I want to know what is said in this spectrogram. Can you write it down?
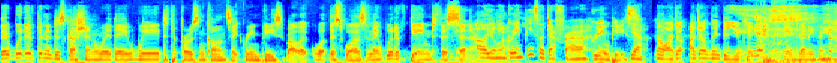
There would have been a discussion where they weighed the pros and cons at Greenpeace about like what this was, and they would have gamed this scenario. Oh, you mean out. Greenpeace or Defra? Greenpeace? Yeah. No, I don't. I don't think the UK government games anything.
